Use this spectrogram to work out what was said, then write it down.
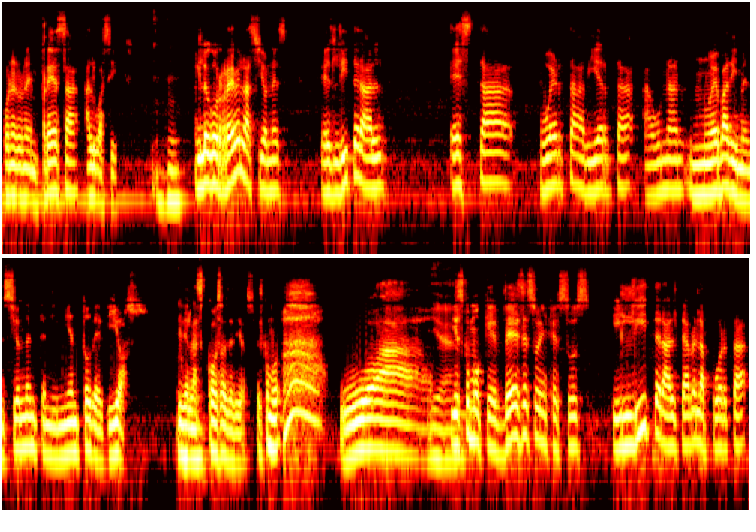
poner una empresa, algo así. Y luego revelaciones es literal esta puerta abierta a una nueva dimensión de entendimiento de Dios y de las cosas de Dios. Es como, ¡ah! wow. Y es como que ves eso en Jesús y literal te abre la puerta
